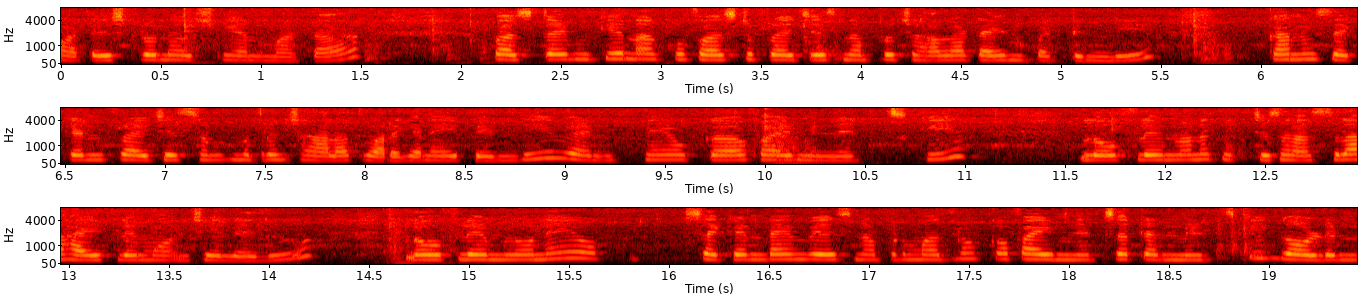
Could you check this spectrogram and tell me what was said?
ఆ టేస్ట్లోనే వచ్చినాయి అనమాట ఫస్ట్ టైంకే నాకు ఫస్ట్ ఫ్రై చేసినప్పుడు చాలా టైం పట్టింది. కానీ సెకండ్ ఫ్రై చేసినప్పుడు మాత్రం చాలా త్వరగానే అయిపోయింది. వెంటనే ఒక ఫైవ్ మినిట్స్కి లో ఫ్లేమ్లోనే కుక్ చేశాను. అసలు హై ఫ్లేమ్ ఆన్ చేయలేదు. లో ఫ్లేమ్లోనే సెకండ్ టైం వేసినప్పుడు మాత్రం ఒక ఫైవ్ మినిట్స్ టెన్ మినిట్స్కి గోల్డెన్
